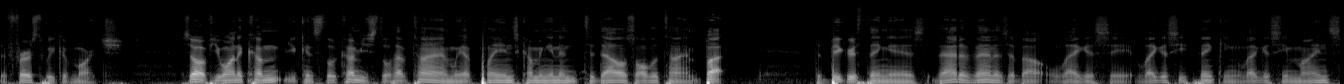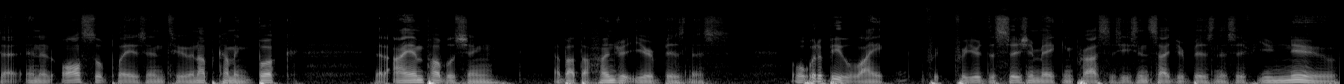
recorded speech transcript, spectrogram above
the first week of March. So if you want to come, you can still come. You still have time. We have planes coming in into Dallas all the time. But the bigger thing is that event is about legacy, legacy thinking, legacy mindset, and it also plays into an upcoming book that I am publishing about the 100 year business, what would it be like for, for your decision making processes inside your business if you knew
